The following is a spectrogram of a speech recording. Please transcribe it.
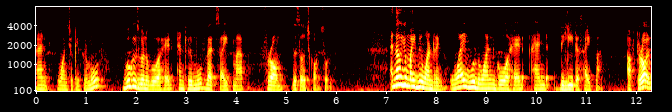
and once you click remove, Google's going to go ahead and remove that sitemap from the Search Console. And now you might be wondering, why would one go ahead and delete a sitemap? After all,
